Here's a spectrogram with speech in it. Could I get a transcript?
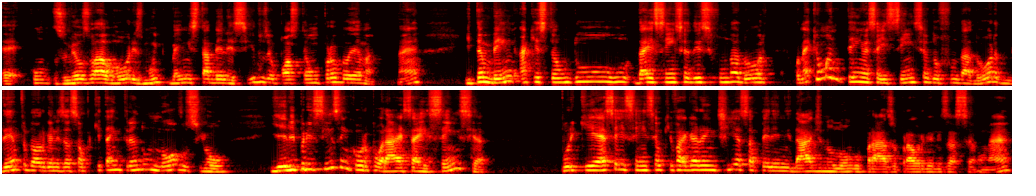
é, com os meus valores muito bem estabelecidos, eu posso ter um problema, né? E também a questão do, da essência desse fundador. Como é que eu mantenho essa essência do fundador dentro da organização? Porque está entrando um novo CEO e ele precisa incorporar essa essência, porque essa essência é o que vai garantir essa perenidade no longo prazo para a organização, né?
